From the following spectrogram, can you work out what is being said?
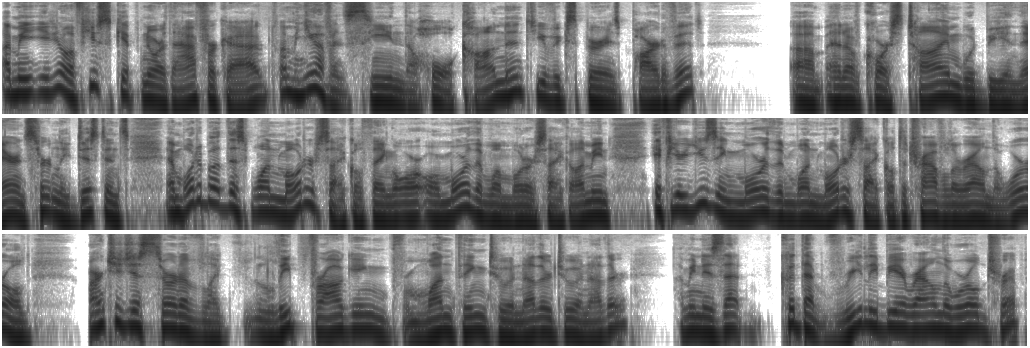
I mean, you know, if you skip North Africa, I mean, you haven't seen the whole continent; you've experienced part of it. Um, and of course, time would be in there, and certainly distance. And what about this one motorcycle thing, or or more than one motorcycle? I mean, if you're using more than one motorcycle to travel around the world, aren't you just sort of like leapfrogging from one thing to another to another? I mean, is that could that really be a round the world trip?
